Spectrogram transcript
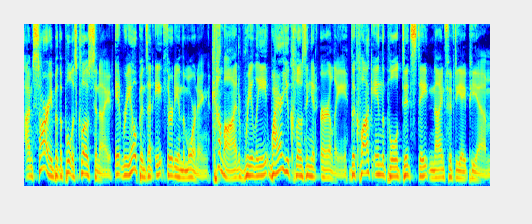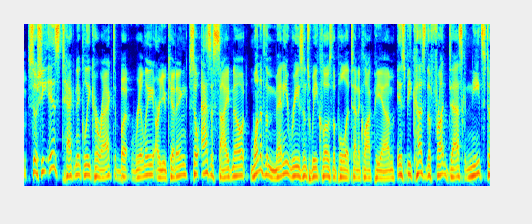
I'm sorry, but the pool is closed tonight. It reopens at 8:30 in the morning. Come on, really? Why are you closing it early? The clock in the pool did state 9:58 p.m. So she is technically correct, but really, are you kidding? So as a side note, one of the many reasons we close the pool at 10 o'clock p.m. is because the front desk needs to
